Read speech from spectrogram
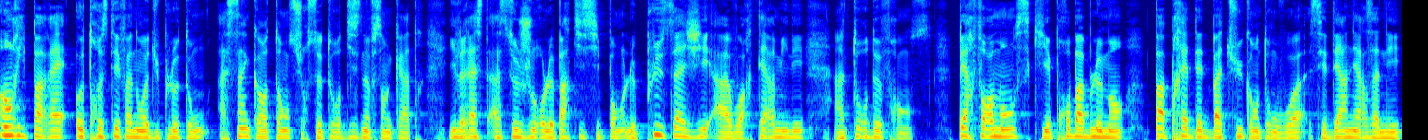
Henri Paré, autre Stéphanois du peloton, a 50 ans sur ce Tour 1904. Il reste à ce jour le participant le plus âgé à avoir terminé un Tour de France. Performance qui est probablement pas prête d'être battue quand on voit ces dernières années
